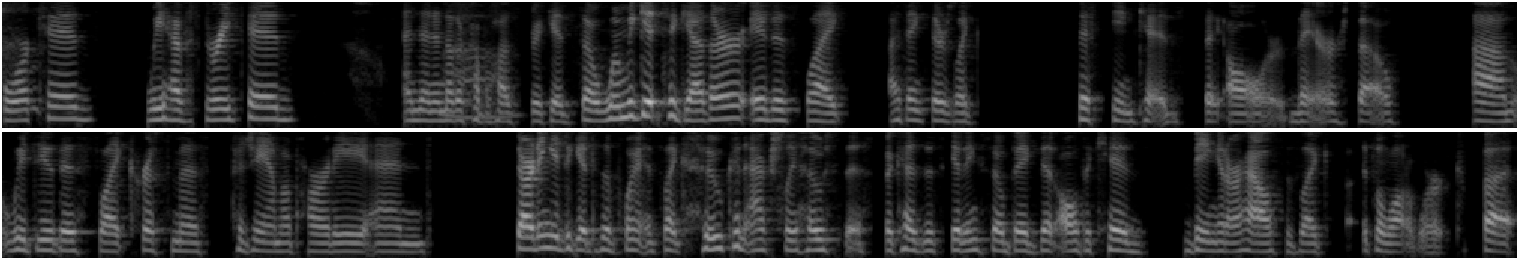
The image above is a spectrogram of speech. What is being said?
four kids, we have three kids, and then another wow. couple has three kids. So when we get together, it is like, I think there's like 15 kids. They all are there. So um, we do this like Christmas pajama party and starting it to get to the point it's like who can actually host this because it's getting so big that all the kids being in our house is like it's a lot of work but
